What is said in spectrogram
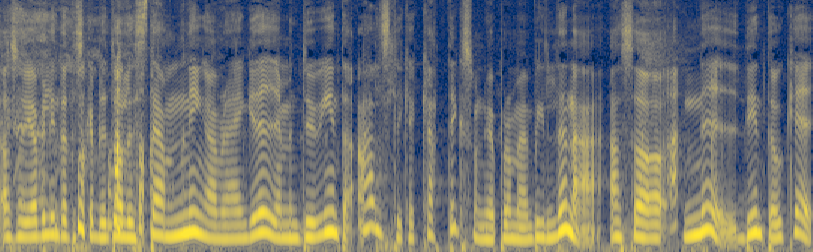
alltså jag vill inte att det ska bli dålig stämning över den här grejen, men du är inte alls lika kattig som du är på de här bilderna. Alltså nej, det är inte okej.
